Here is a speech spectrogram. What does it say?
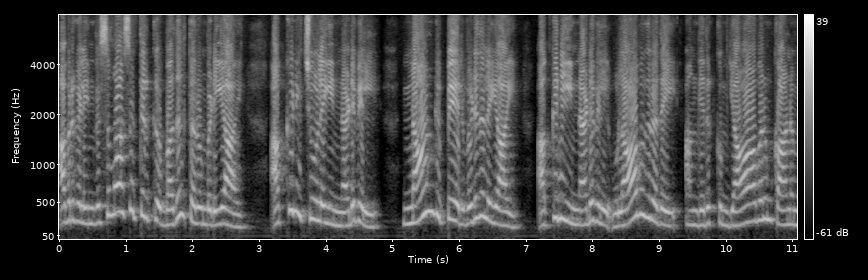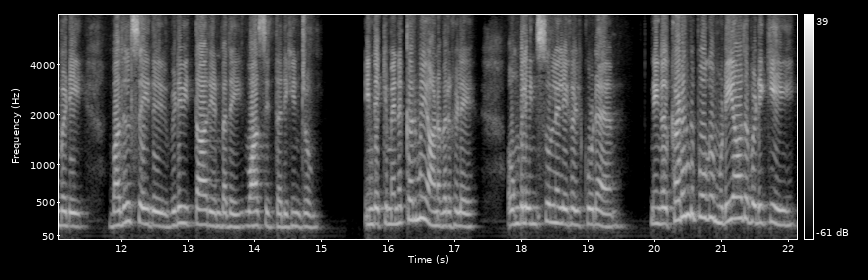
அவர்களின் விசுவாசத்திற்கு பதில் தரும்படியாய் அக்னி சூளையின் நடுவில் நான்கு பேர் விடுதலையாய் அக்னியின் நடுவில் உலாவுகிறதை அங்கிருக்கும் யாவரும் காணும்படி பதில் செய்து விடுவித்தார் என்பதை வாசித்தருகின்றோம் இன்றைக்கு மெனக்கருமையானவர்களே உங்களின் சூழ்நிலைகள் கூட நீங்கள் கடந்து போக முடியாதபடிக்கு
